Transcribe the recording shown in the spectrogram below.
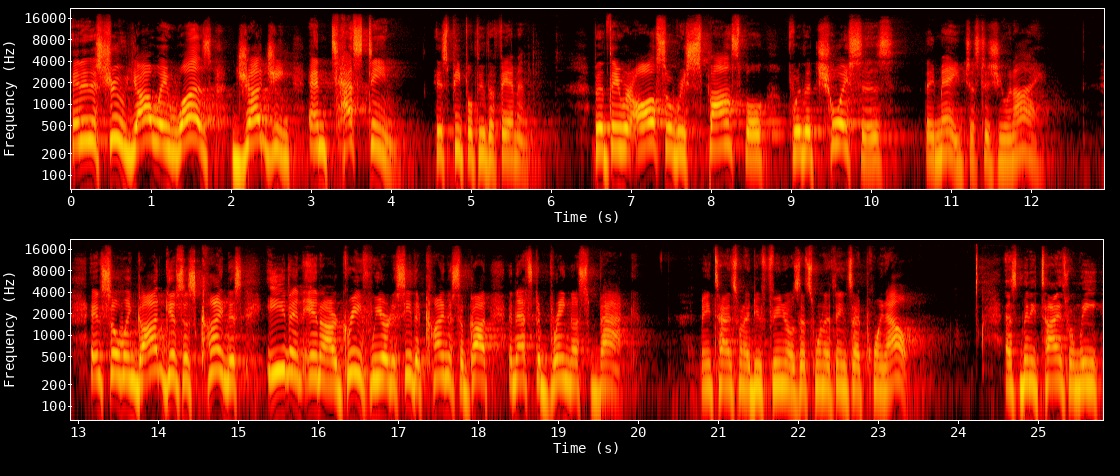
And it is true, Yahweh was judging and testing his people through the famine. But they were also responsible for the choices they made, just as you and I. And so when God gives us kindness, even in our grief, we are to see the kindness of God, and that's to bring us back. Many times when I do funerals, that's one of the things I point out. As many times when we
